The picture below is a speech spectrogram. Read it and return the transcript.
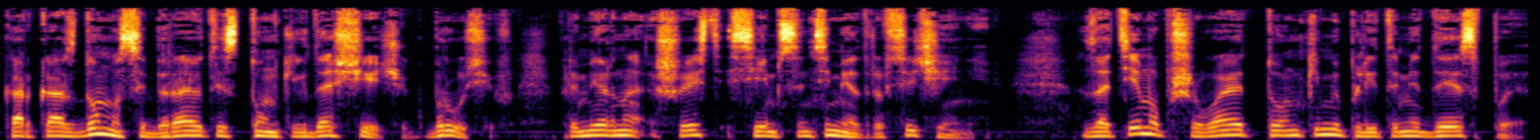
Каркас дома собирают из тонких дощечек, брусьев, примерно 6-7 см в сечении. Затем обшивают тонкими плитами ДСП,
